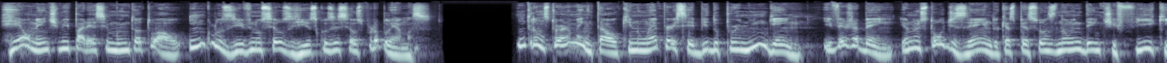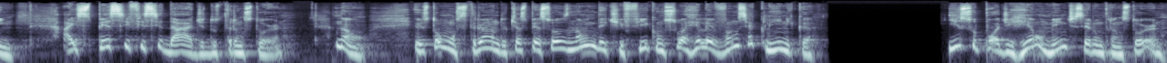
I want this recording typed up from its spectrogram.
realmente me parece muito atual, inclusive nos seus riscos e seus problemas. Um transtorno mental que não é percebido por ninguém. E veja bem, eu não estou dizendo que as pessoas não identifiquem a especificidade do transtorno. Não, eu estou mostrando que as pessoas não identificam sua relevância clínica. Isso pode realmente ser um transtorno?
